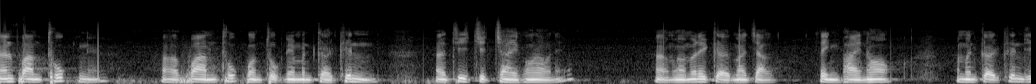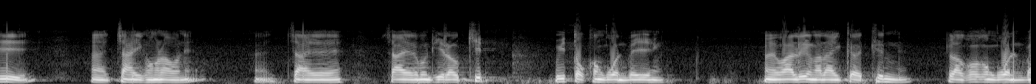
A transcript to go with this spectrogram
นั้นความทุกข์เนี่ยความทุกข์ความทุกข์เนี่ยมันเกิดขึ้น ที่จิตใจของเราเนี่ยมันไม่ได้เกิดมาจากสิ่งภายนอก มันเกิดขึ้นที่ใจของเราเนี่ยใจใจบางทีเราคิดวิตกกังวลไปเองไม่ว่าเรื่องอะไรเกิดขึ้น เราก็กังวลไป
